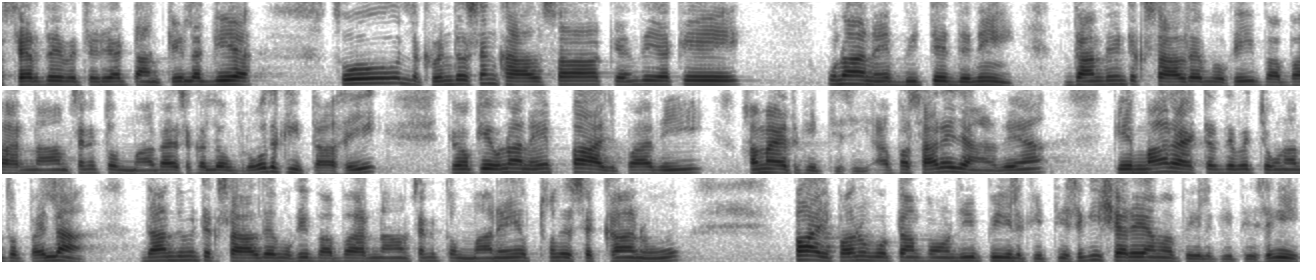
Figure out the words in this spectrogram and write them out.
ਸਿਰ ਦੇ ਵਿੱਚ ਜਿਹੜੇ ਟਾਂਕੇ ਲੱਗੇ ਆ। ਸੋ ਲਖਵਿੰਦਰ ਸਿੰਘ ਖਾਲਸਾ ਕਹਿੰਦੇ ਆ ਕਿ ਉਹਨਾਂ ਨੇ ਬੀਤੇ ਦਿਨੀ ਦੰਦਿਨ ਟਕਸਾਲ ਦੇ ਮੁਖੀ ਬਾਬਾ ਹਰਨਾਮ ਸਿੰਘ ਧੁੰਮਾ ਦਾ ਇਸ ਗੱਲੋਂ ਵਿਰੋਧ ਕੀਤਾ ਸੀ, ਕਿਉਂਕਿ ਉਹਨਾਂ ਨੇ ਭਾਜਪਾ ਦੀ ਹਮਾਇਤ ਕੀਤੀ ਸੀ। ਆਪਾਂ ਸਾਰੇ ਜਾਣਦੇ ਹਾਂ ਕਿ ਮਹਾਰਾਸ਼ਟਰ ਦੇ ਵਿੱਚ ਚੋਣਾਂ ਤੋਂ ਪਹਿਲਾਂ ਦੰਦਮੀ ਟਕਸਾਲ ਦੇ ਮੁਖੀ ਬਾਬਾ ਹਰਨਾਮ ਸਿੰਘ ਧੁੰਮਾ ਨੇ ਉੱਥੋਂ ਦੇ ਸਿੱਖਾਂ ਨੂੰ ਭਾਜਪਾ ਨੂੰ ਵੋਟਾਂ ਪਾਉਣ ਦੀ ਅਪੀਲ ਕੀਤੀ ਸੀਗੀ, ਸ਼ਰੇਆਮ ਅਪੀਲ ਕੀਤੀ ਸੀਗੀ।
